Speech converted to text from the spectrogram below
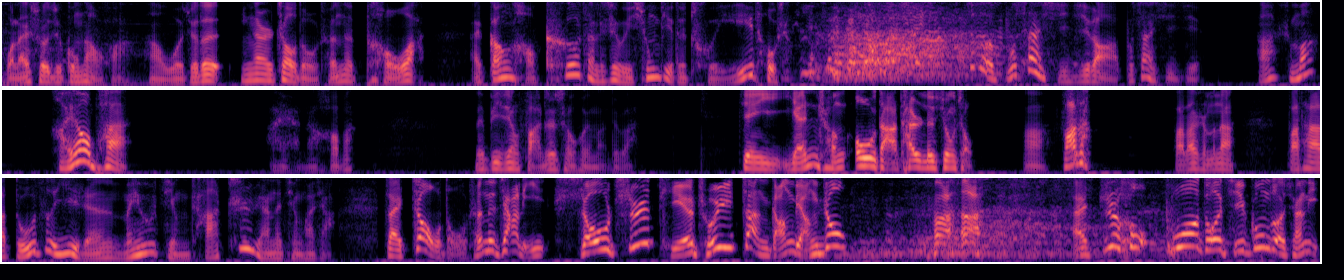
我来说句公道话啊，我觉得应该是赵斗淳的头啊，哎，刚好磕在了这位兄弟的锤头上。这个不算袭击的，不算袭击啊？什么还要判？哎呀，那好吧，那毕竟法治社会嘛，对吧？建议严惩殴打他人的凶手啊，罚他。罚他什么呢？罚他独自一人，没有警察支援的情况下，在赵斗淳的家里手持铁锤站岗两周，哈哈，哎，之后剥夺其工作权利，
